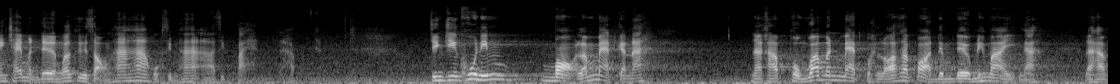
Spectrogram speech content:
ยังใช้เหมือนเดิมก็คือ 255 65 R18 นะครับ จริงๆ คู่นี้เหมาะแล้วแมทกันนะนะครับ ผมว่ามันแมทกว่าล้อสปอร์ตเดิมๆที่มาอีกนะนะครับ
